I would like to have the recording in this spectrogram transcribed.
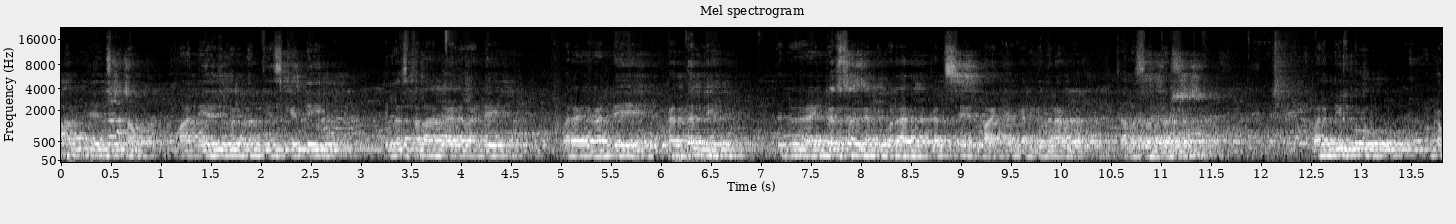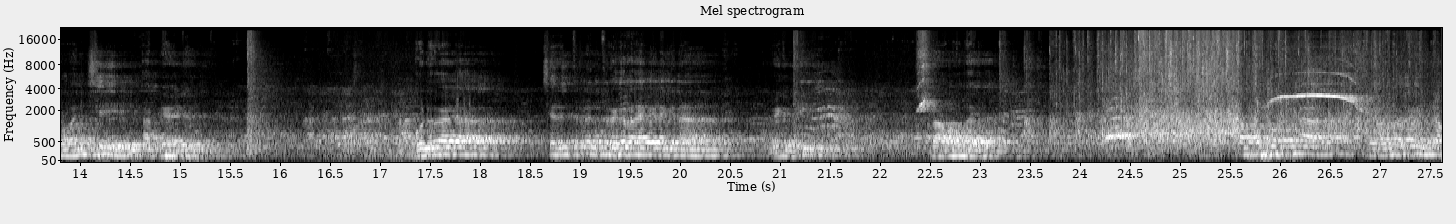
పనులు చేస్తున్నాం. మా నియోజకవర్గం తీసుకెళ్ళి ఇళ్ళ స్థలాలు కానివ్వండి మరి అటువంటి పెద్దల్ని వెంకటేశ్వర గారిని కూడా కలిసే భాగ్యం కలిగింది నాకు చాలా సంతోషం. మరి మీకు ఒక మంచి అభ్యర్థి. గుడివాడ చరిత్రను తిరగరాయగలిగిన వ్యక్తి రాము గారు. తప్పకుండా మేమందరం ఇంకా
